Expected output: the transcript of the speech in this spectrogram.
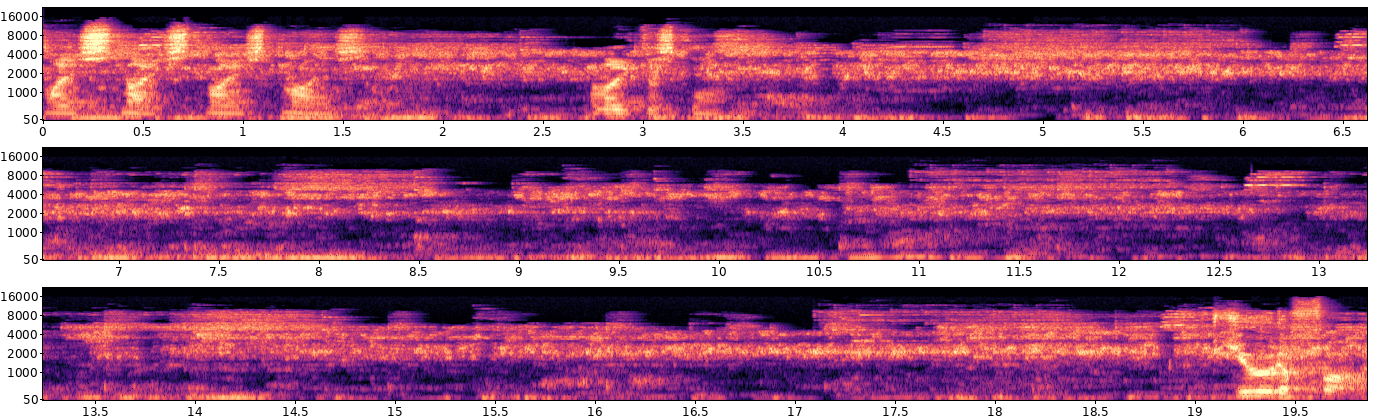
Nice, nice, nice, nice. I like this game. Beautiful.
